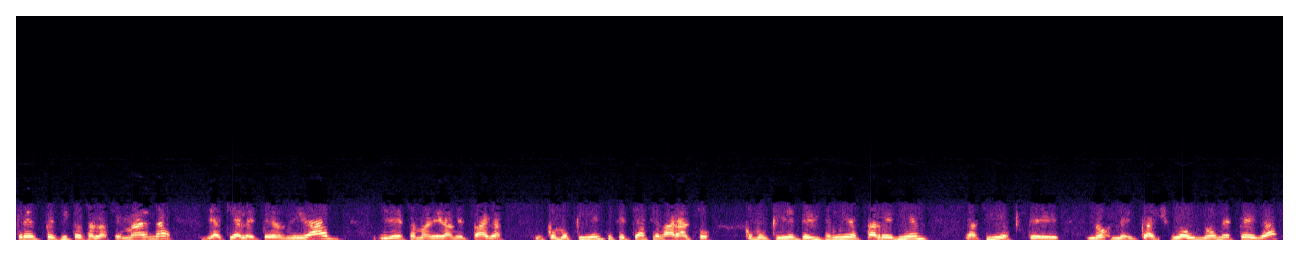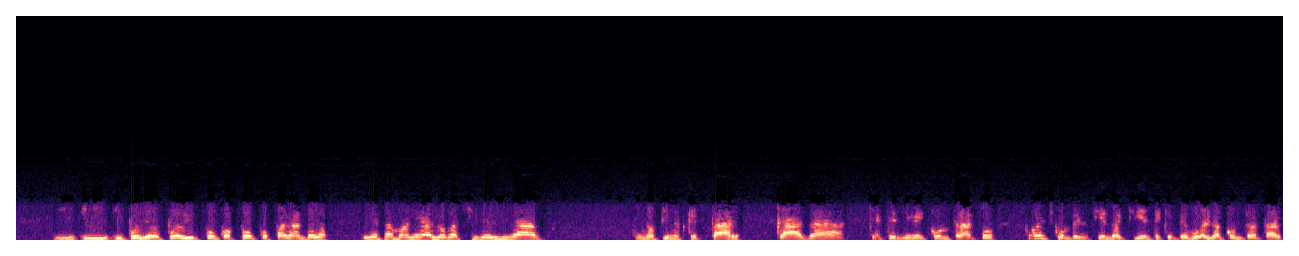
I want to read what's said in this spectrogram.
Tres pesitos a la semana, de aquí a la eternidad, y de esa manera me pagas. Y como cliente se te hace barato, como un cliente dice, mira, está re bien, así este, no, el cash flow no me pega, y, y, y puedo, puedo ir poco a poco pagándolo, y de esa manera logras fidelidad, y no tienes que estar cada que termine el contrato, pues convenciendo al cliente que te vuelva a contratar.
